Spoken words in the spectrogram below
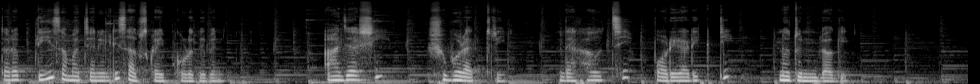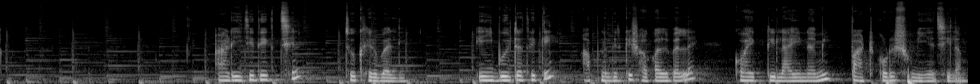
তারা প্লিজ আমার চ্যানেলটি সাবস্ক্রাইব করে দেবেন। আজ আসি, শুভরাত্রি। দেখা হচ্ছে পরের আরেকটি নতুন ব্লগে। আর এই যে দেখছেন, চোখের বালি। এই বইটা থেকেই আপনাদেরকে সকালবেলায় কয়েকটি লাইন আমি পাঠ করে শুনিয়েছিলাম।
